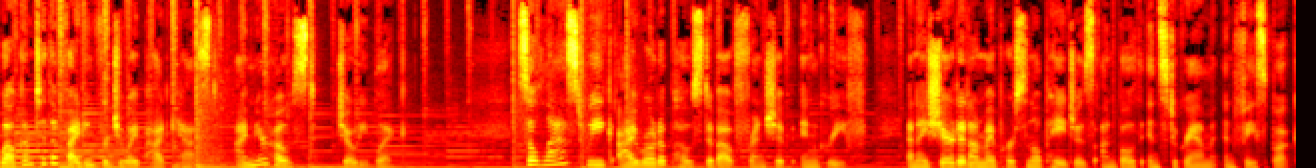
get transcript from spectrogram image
Welcome to the Fighting for Joy podcast. I'm your host, Jody Blick. So, last week I wrote a post about friendship and grief, and I shared it on my personal pages on both Instagram and Facebook.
